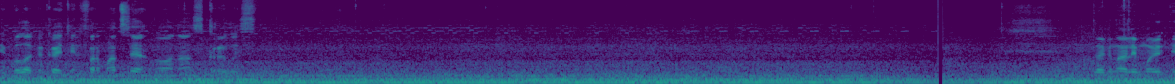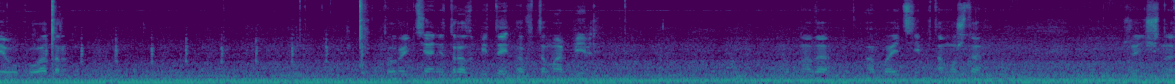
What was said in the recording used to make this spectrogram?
И была какая-то информация, но она скрылась. Догнали мы эвакуатор, который тянет разбитый автомобиль. Вот надо обойти, потому что женщина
